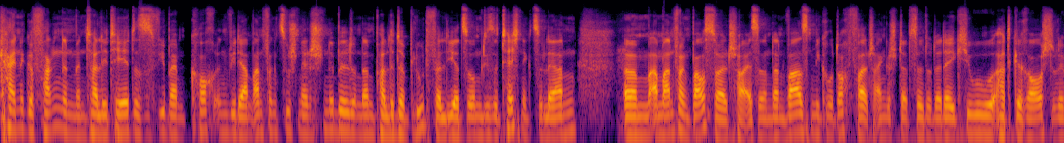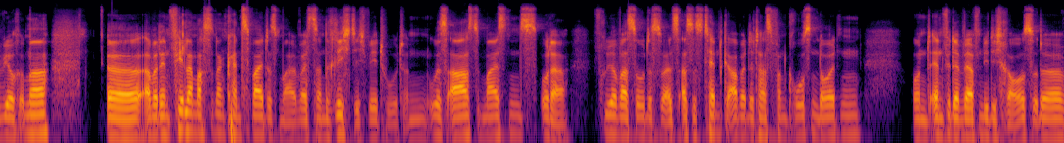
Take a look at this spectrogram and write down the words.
keine Gefangenen-Mentalität. Das ist wie beim Koch irgendwie, der am Anfang zu schnell schnibbelt und dann ein paar Liter Blut verliert, so um diese Technik zu lernen. Ähm, am Anfang baust du halt Scheiße und dann war das Mikro doch falsch eingestöpselt oder der EQ hat gerauscht oder wie auch immer. Äh, aber den Fehler machst du dann kein zweites Mal, weil es dann richtig wehtut. In den USA hast du meistens, oder früher war es so, dass du als Assistent gearbeitet hast von großen Leuten und entweder werfen die dich raus oder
